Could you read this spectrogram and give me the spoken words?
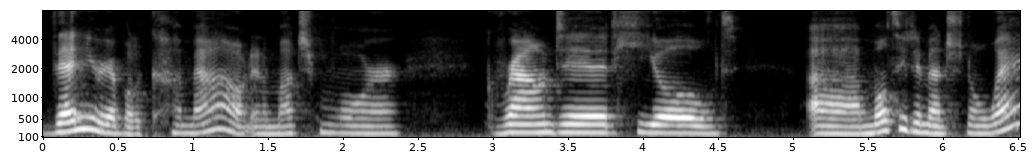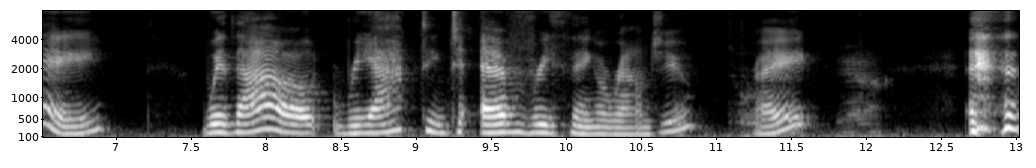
then you're able to come out in a much more grounded, healed, uh, multidimensional way without reacting to everything around you, right? Yeah.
